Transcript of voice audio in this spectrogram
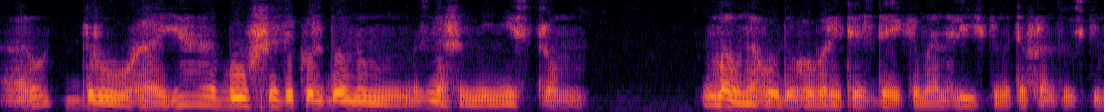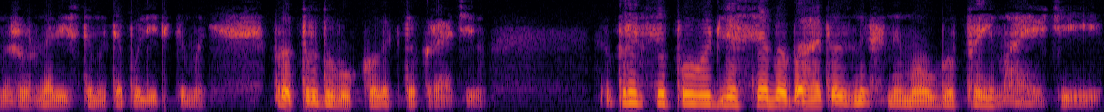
а от друга, я, бувши за кордоном з нашим міністром, Мав нагоду говорити з деякими англійськими та французькими журналістами та політиками про трудову колектократію. Принципово для себе багато з них не би приймають її,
